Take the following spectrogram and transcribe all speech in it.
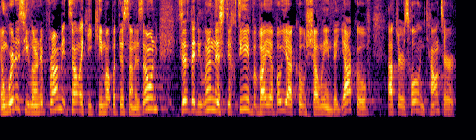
And where does he learn it from? It's not like he came up with this on his own. He says that he learned this, Vayavo Yaakov Shalim, that Yaakov, after his whole encounter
